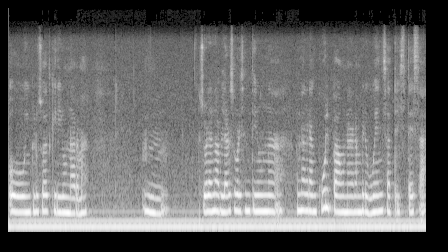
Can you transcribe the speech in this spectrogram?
o incluso adquirir un arma. Mm, suelen hablar sobre sentir una, una gran culpa, una gran vergüenza, tristeza.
